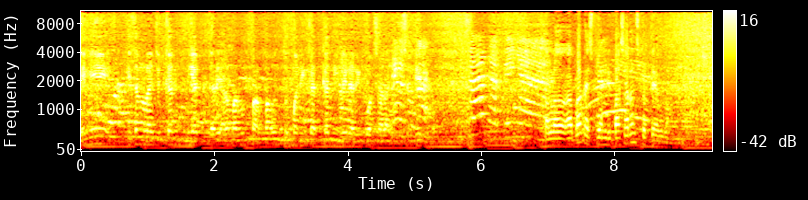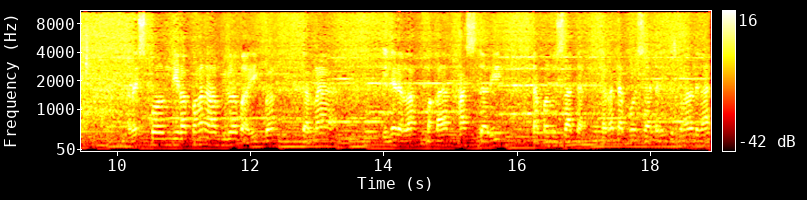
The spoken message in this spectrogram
ini kita melanjutkan niat dari almarhum Papa untuk meningkatkan nilai dari buah salak itu sendiri. Kalau apa respon di pasaran seperti apa? Respon di lapangan alhamdulillah baik bang, karena ini adalah makanan khas dari Tapanuli Selatan karena Tapanuli Selatan itu terkenal dengan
